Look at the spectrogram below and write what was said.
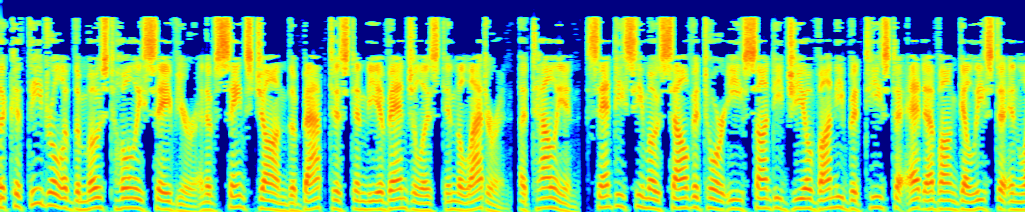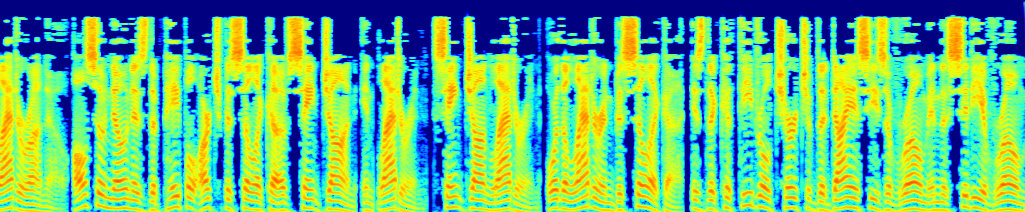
The Cathedral of the Most Holy Saviour and of Saints John the Baptist and the Evangelist in the Lateran, Italian, Santissimo Salvatore e Santi Giovanni Battista ed Evangelista in Laterano also known as the Papal Archbasilica of St. John in Lateran, St. John Lateran, or the Lateran Basilica, is the cathedral church of the Diocese of Rome in the city of Rome,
